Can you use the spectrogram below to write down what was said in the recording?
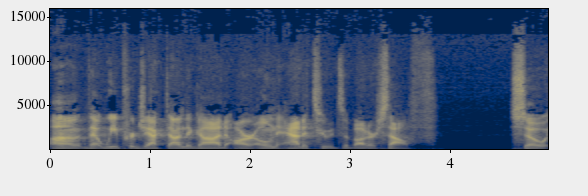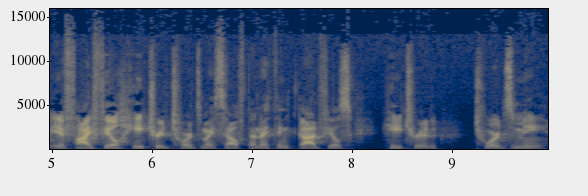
uh, that we project onto God our own attitudes about ourselves. So if I feel hatred towards myself, then I think God feels hatred towards me.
